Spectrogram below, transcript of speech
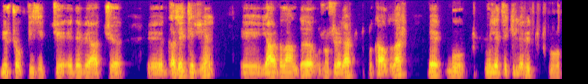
birçok fizikçi, edebiyatçı, e, gazeteci e, yargılandı. Uzun süreler tutuklu kaldılar ve bu milletvekilleri tutukluluk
